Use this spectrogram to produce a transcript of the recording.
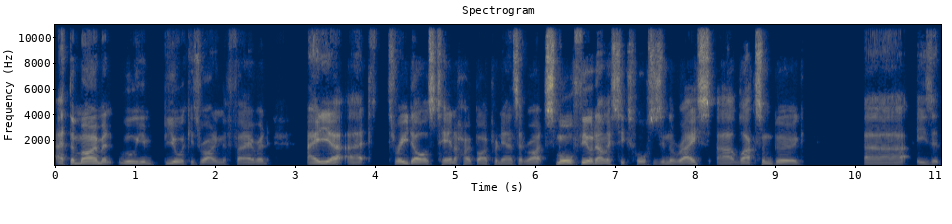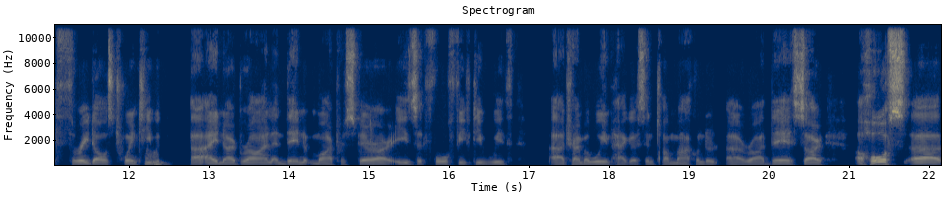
At the moment, William Buick is riding the favourite. Adia at three dollars ten. I hope I pronounced that right. Small field, only six horses in the race. Uh, Luxembourg uh, is at three dollars twenty with uh, Aidan O'Brien, and then My Prospero is at four fifty with uh, trained by William Haggas and Tom Marquand to uh, ride there. So a horse uh,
